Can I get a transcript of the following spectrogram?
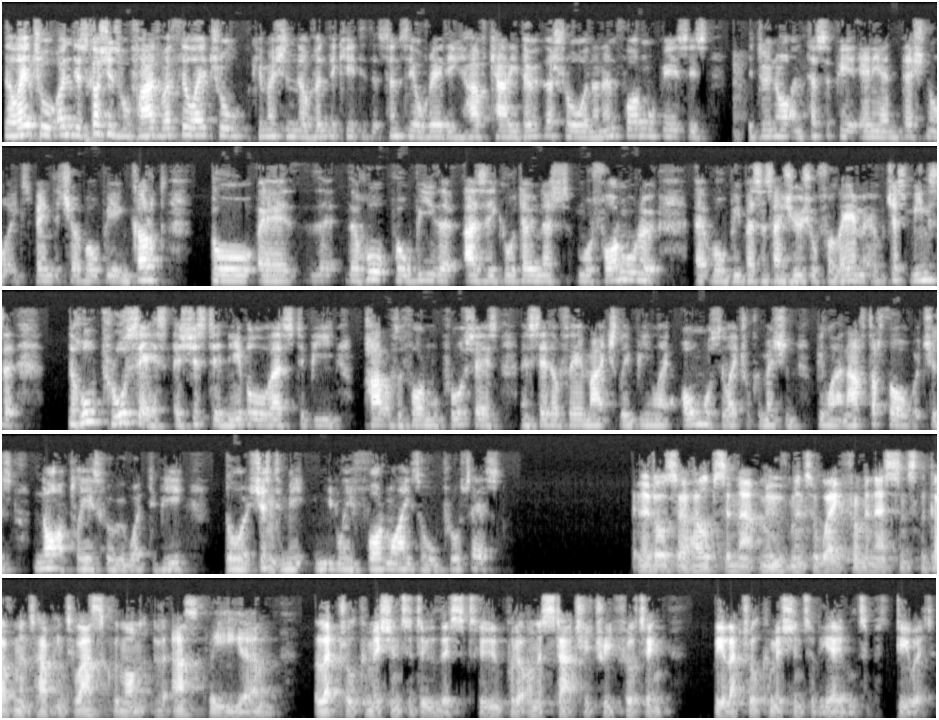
the electoral, in discussions we've had with the electoral commission, they've indicated that since they already have carried out this role on an informal basis, they do not anticipate any additional expenditure will be incurred. So uh, the, the hope will be that as they go down this more formal route, it will be business as usual for them. It just means that the whole process is just to enable this to be part of the formal process instead of them actually being like almost the electoral commission being like an afterthought, which is not a place where we want to be. So it's just mm. to make immediately formalise the whole process. And it also helps in that movement away from, in essence, the government having to ask them on ask the um, electoral commission to do this, to put it on a statutory footing, the electoral commission to be able to pursue it.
